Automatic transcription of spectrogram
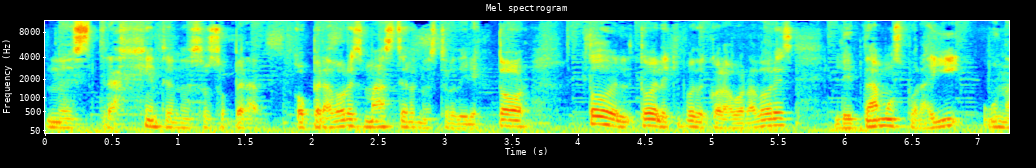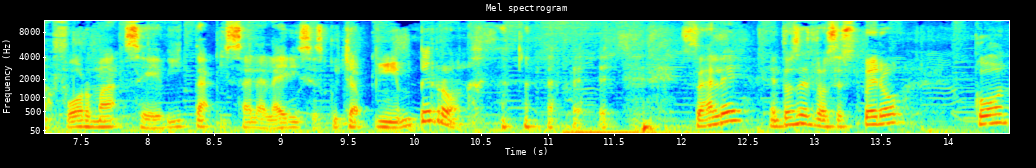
nuestra gente, nuestros opera- operadores máster, nuestro director, todo el, todo el equipo de colaboradores, le damos por ahí una forma, se edita y sale al aire y se escucha bien perrón. ¿Sale? Entonces los espero con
